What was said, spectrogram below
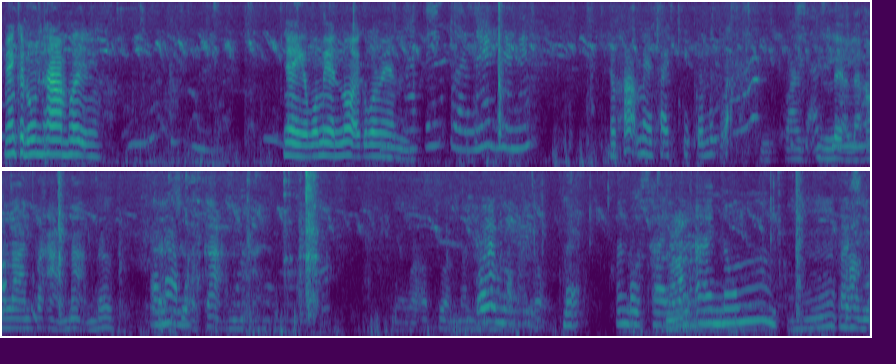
แม่งขนุนห้ามเฮ้ยใหญ่กับบ่แม่นน้อยกับบ่แม่นตีตัวแม่ดูนี่เดี๋ยวพระแม่ถ่ายคลิปกันลูกหละไปกินแล้วแล้วเอาลานไปอาบน้ำเด้อเอาน้ำเสื้อกะมันอายเดี๋ยวว่าเอาส่วนมันแม่มันบ่ใส่มันอายนมอืมภาษี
